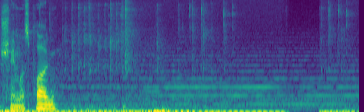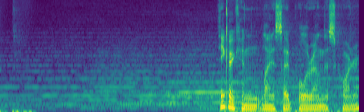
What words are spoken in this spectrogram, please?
Shameless plug. Think I can line of sight pull around this corner.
